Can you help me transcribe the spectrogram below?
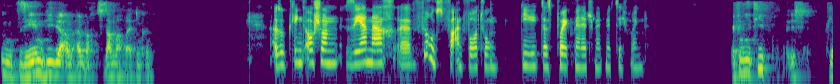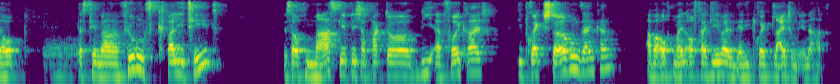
und sehen, wie wir einfach zusammenarbeiten können. Also klingt auch schon sehr nach äh, Führungsverantwortung, die das Projektmanagement mit sich bringt. Definitiv. Ich glaube, das Thema Führungsqualität ist auch ein maßgeblicher Faktor, wie erfolgreich die Projektsteuerung sein kann, aber auch mein Auftraggeber, der die Projektleitung innehat.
